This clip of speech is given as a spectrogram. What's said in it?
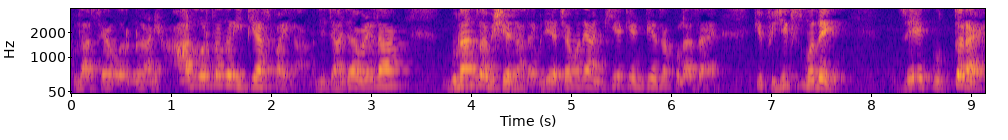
खुलास्यावरनं आणि आजवरचा जर इतिहास पाहिला म्हणजे ज्या ज्या वेळेला गुणांचा विषय झाला आहे म्हणजे याच्यामध्ये आणखी एक एन टी एचा खुलासा आहे की फिजिक्समध्ये जे एक उत्तर आहे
